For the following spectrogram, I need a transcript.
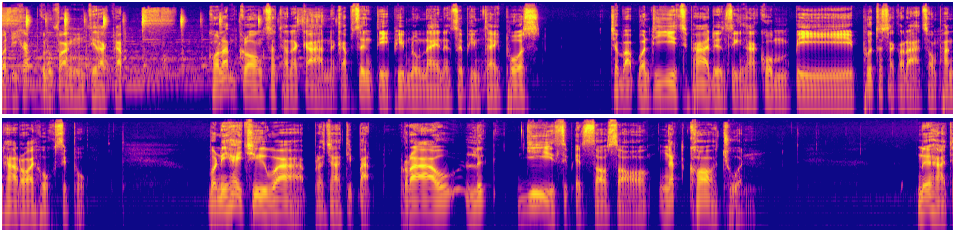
วัสดีครับคุณผู้ฟังที่รักครับ คอลัมน์กรองสถานการณ์นะครับซึ่งตีพิมพ์ลงในหนังสือพิมพ์ไทยโพสต์ ฉบับวันที่ 25 เดือนสิงหาคม ปีพุทธศักราช 2566 วันนี้ให้ชื่อว่าประชาธิปัตย์ร้าวลึก 21 สส งัดข้อชวน เนื้อหาใจ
